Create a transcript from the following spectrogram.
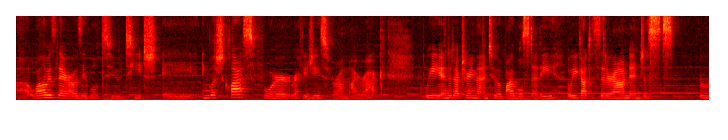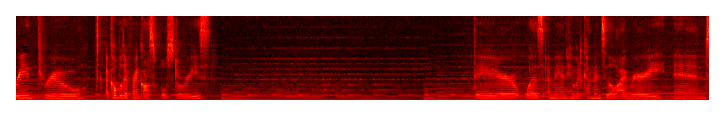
Uh, while I was there, I was able to teach a English class for refugees from Iraq. We ended up turning that into a Bible study. We got to sit around and just read through a couple different gospel stories. There was a man who would come into the library and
